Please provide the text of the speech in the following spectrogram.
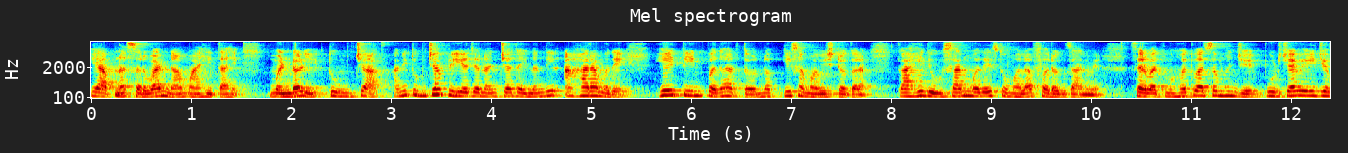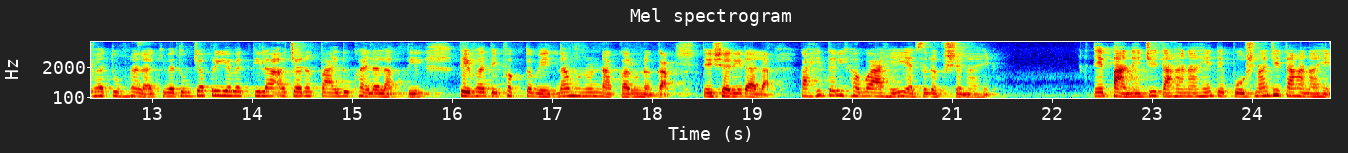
हे आपणा सर्वांना माहीत आहे. मंडळी तुमच्या आणि तुमच्या प्रियजनांच्या दैनंदिन आहारामध्ये हे तीन पदार्थ नक्की समाविष्ट करा. काही दिवसांमध्येच तुम्हाला फरक जाणवेल. सर्वात महत्त्वाचं म्हणजे पुढच्या वेळी जेव्हा तुम्हाला किंवा तुमच्या प्रिय व्यक्तीला अचानक पाय दुखायला लागतील तेव्हा ते फक्त फक्त वेदना म्हणून नाकारू नका. ते शरीराला काहीतरी हवं आहे याचं लक्षण आहे. ते पाण्याची तहान आहे ते पोषणाची तहान आहे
